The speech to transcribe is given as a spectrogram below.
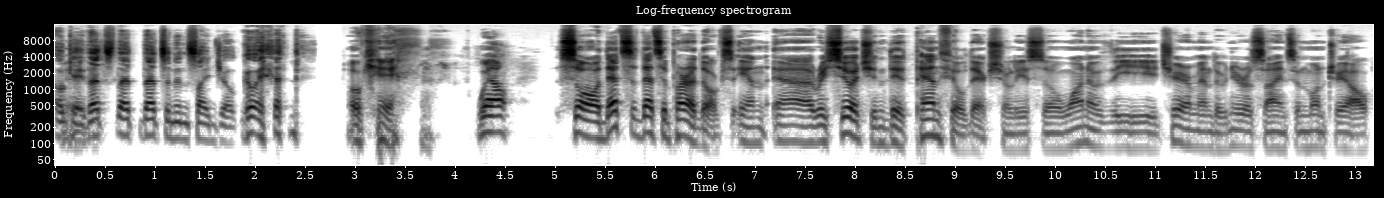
okay, yeah. that's that. That's an inside joke. Go ahead. Okay. well, so that's that's a paradox in uh, research in the Penfield actually. So one of the chairmen of neuroscience in Montreal,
